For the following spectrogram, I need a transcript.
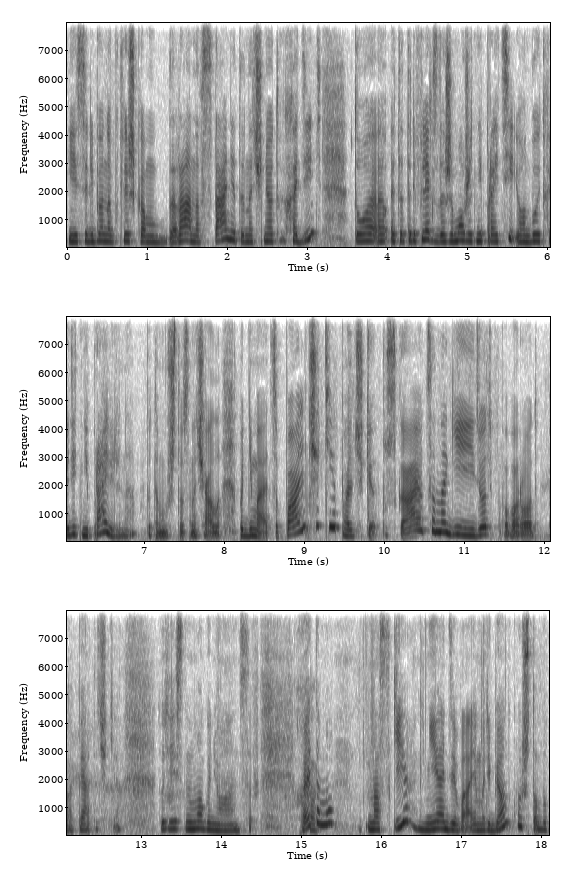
И если ребенок слишком рано встанет и начнет ходить, то э, этот рефлекс даже может не пройти, и он будет ходить неправильно, потому что сначала поднимаются пальчики, пальчики пяточки отпускаются ноги, и идет поворот по пяточке. Тут есть много нюансов. Поэтому носки не одеваем ребенку, чтобы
